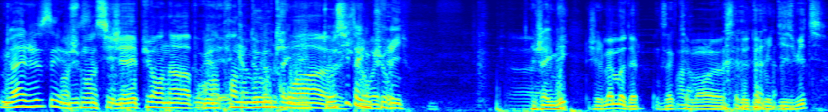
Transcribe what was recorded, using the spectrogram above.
Ouais, je sais. Franchement, je sais, si j'avais pu en, a- en Ouais, prendre deux ou trois. Toi aussi, t'as une. Euh, Jaime. Oui, j'ai le même modèle, exactement. euh, celle de 2018.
